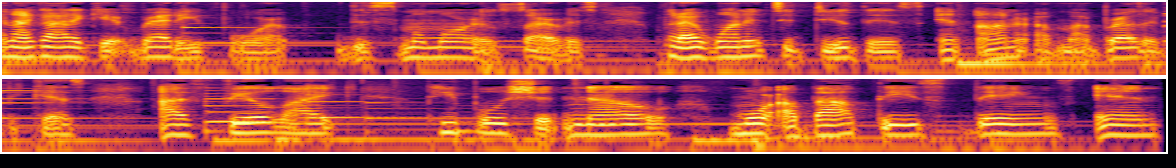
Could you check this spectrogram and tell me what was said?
and I gotta get ready for this memorial service. But I wanted to do this in honor of my brother because I feel like people should know more about these things, and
